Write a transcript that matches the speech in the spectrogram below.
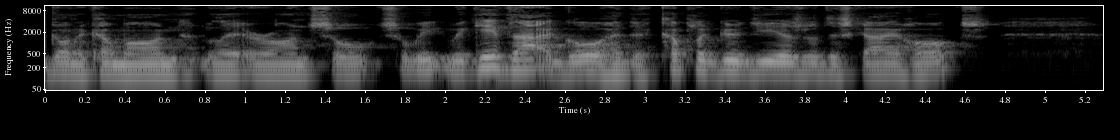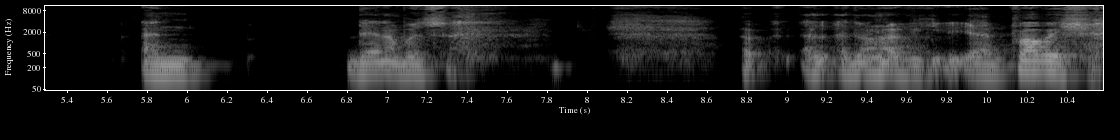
going to come on later on. So so we, we gave that a go. I had a couple of good years with the Skyhawks. And then I was I, I don't know if you, yeah, probably should,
